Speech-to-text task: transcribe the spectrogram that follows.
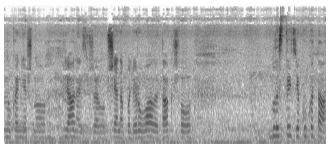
Ну, звісно, глянець вже взагалі наполірували так, що блистить як у кота.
